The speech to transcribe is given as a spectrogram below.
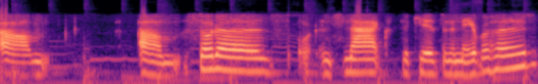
um, um, sodas and snacks to kids in the neighborhood,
